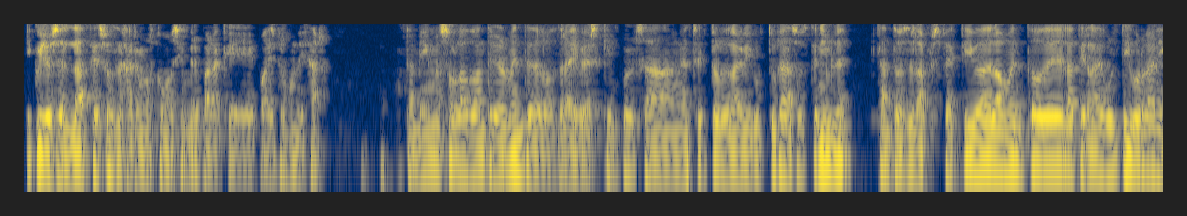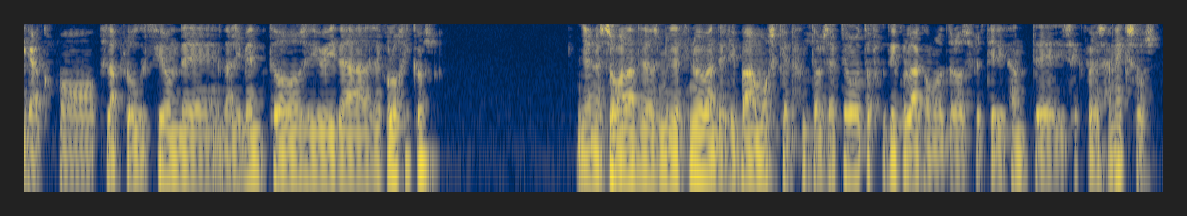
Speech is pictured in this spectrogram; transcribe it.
y cuyos enlaces os dejaremos como siempre para que podáis profundizar. También hemos hablado anteriormente de los drivers que impulsan el sector de la agricultura sostenible, tanto desde la perspectiva del aumento de la tierra de cultivo orgánica como de la producción de alimentos y bebidas ecológicos, ya en nuestro balance de 2019 anticipábamos que tanto el sector hortofrutícola como el de los fertilizantes y sectores anexos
